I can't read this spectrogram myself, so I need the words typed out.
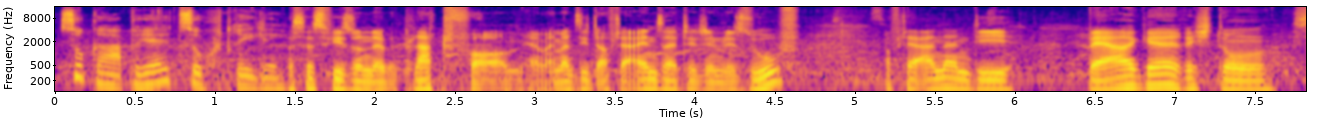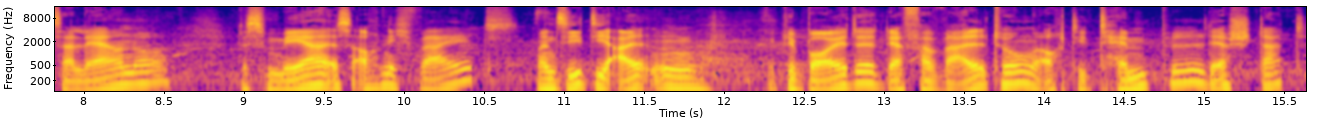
so Gabriel Zuchtriegel. Das ist wie so eine Plattform. Ja, man sieht auf der einen Seite den Vesuv, auf der anderen die Berge Richtung Salerno das Meer ist auch nicht weit. Man sieht die alten Gebäude der Verwaltung, auch die Tempel der Stadt.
